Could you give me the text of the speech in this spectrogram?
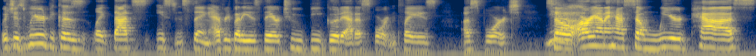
which is Mhm. weird because like that's Easton's thing. Everybody is there to be good at a sport and plays a sport. So Yeah. Ariana has some weird pass.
